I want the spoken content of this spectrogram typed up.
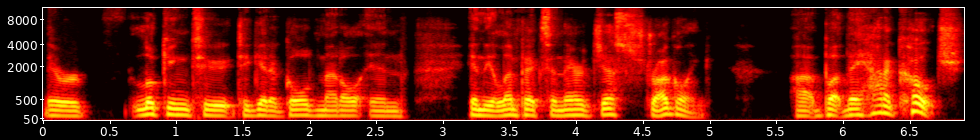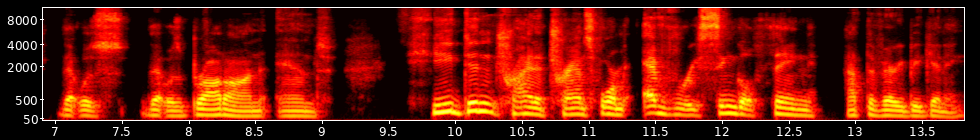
they were looking to to get a gold medal in in the Olympics, and they're just struggling. Uh, but they had a coach that was that was brought on, and he didn't try to transform every single thing at the very beginning.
